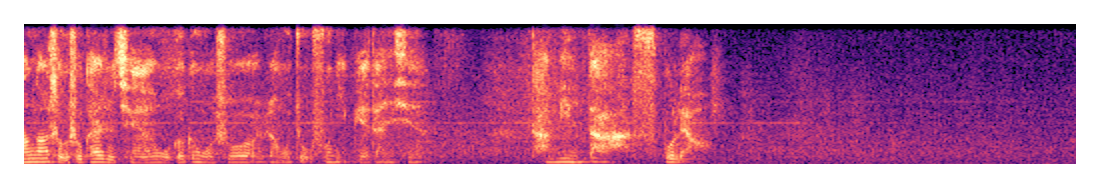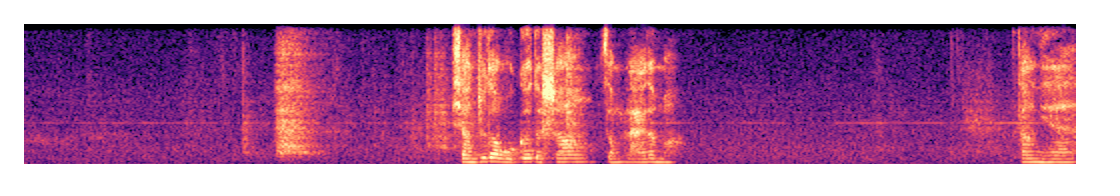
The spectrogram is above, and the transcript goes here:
刚刚手术开始前，我哥跟我说，让我嘱咐你别担心，他命大，死不了。想知道我哥的伤怎么来的吗？当年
